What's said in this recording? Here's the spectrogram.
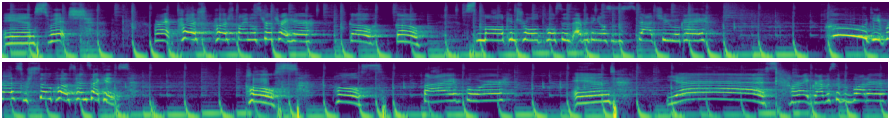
And switch. All right, push, push. Final stretch right here. Go, go. Small controlled pulses. Everything else is a statue, okay? Whew, deep breaths. We're so close. 10 seconds. Pulse, pulse. Five, four, and yes. All right, grab a sip of water.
